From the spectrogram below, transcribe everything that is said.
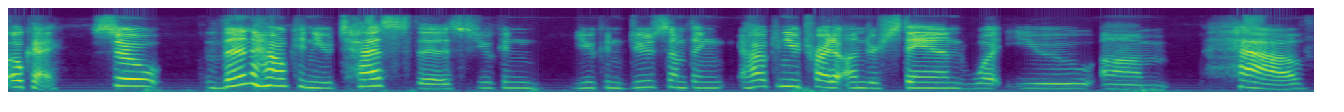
Okay. So then how can you test this? You can you can do something. How can you try to understand what you um, have?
